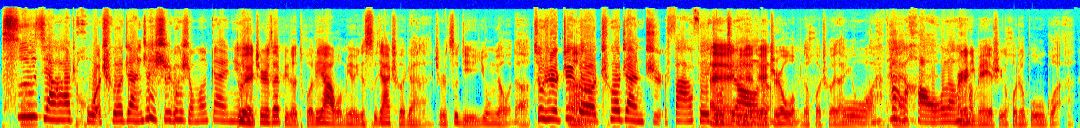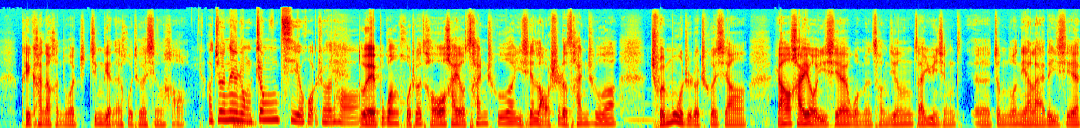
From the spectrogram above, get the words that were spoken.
私家火车站这是个什么概念？对，这是在比勒陀利亚，我们有一个私家车站，就是自己拥有的。就是这个车站只发非洲之傲的，对对对，只有我们的火车在用。哇，太豪了！而且里面也是一个火车博物馆，可以看到很多经典的火车型号。啊，就是那种蒸汽火车头。对，不光火车头，还有餐车，一些老式的餐车，纯木质的车厢，然后还有一些我们曾经在运行呃这么多年来的一些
